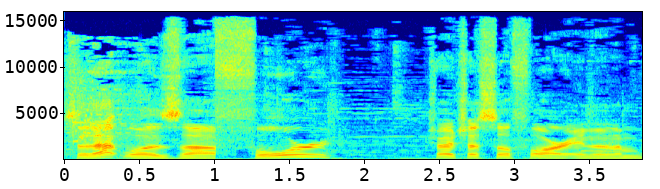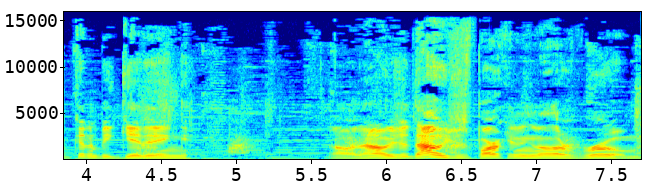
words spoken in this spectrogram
So that was uh, four treasure chests so far, and then I'm gonna be getting. Oh, now he's now he's just barking in another room.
